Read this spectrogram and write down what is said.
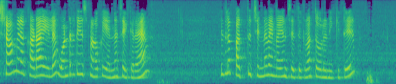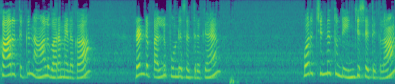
ஸ்டவ் மேலே கடாயில் ஒன்றரை டீஸ்பூன் அளவுக்கு எண்ணெய் சேர்க்குறேன். இதில் பத்து சின்ன வெங்காயம் சேர்த்துக்கலாம் தோலை நிற்கிட்டு காரத்துக்கு நாலு வரமிளகாய் ரெண்டு பல்லு பூண்டு சேர்த்துருக்கேன். ஒரு சின்ன துண்டு இஞ்சி சேர்த்துக்கலாம்.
